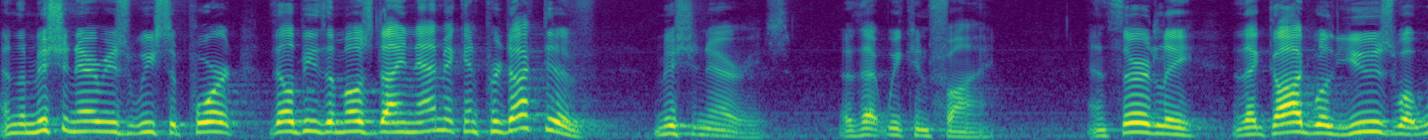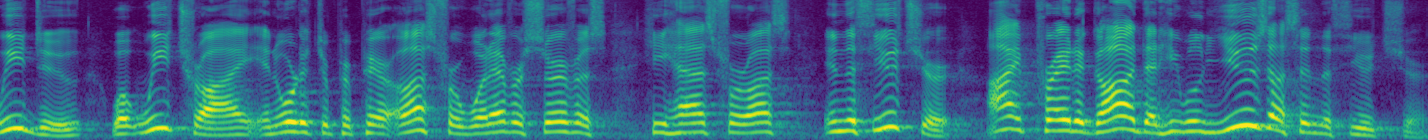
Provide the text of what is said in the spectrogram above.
and the missionaries we support, they'll be the most dynamic and productive missionaries that we can find. And thirdly, that God will use what we do, what we try in order to prepare us for whatever service He has for us in the future. I pray to God that He will use us in the future.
